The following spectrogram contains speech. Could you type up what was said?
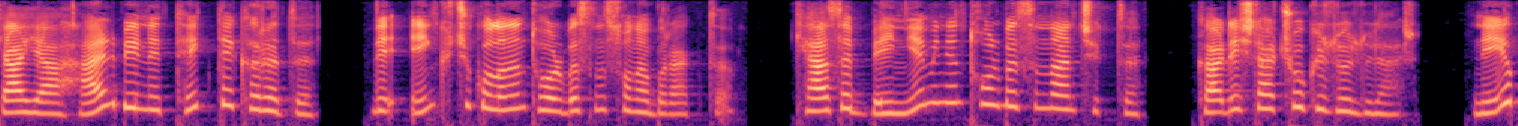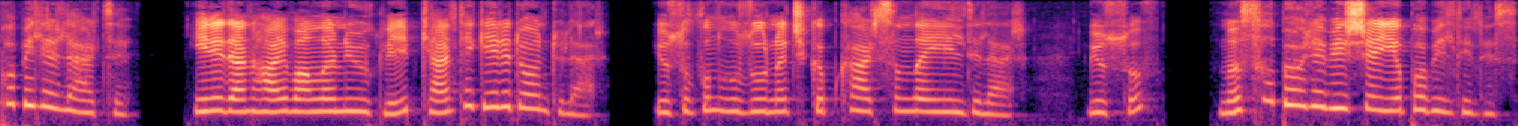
Kahya her birini tek tek aradı ve en küçük olanın torbasını sona bıraktı. Kase Benjamin'in torbasından çıktı. Kardeşler çok üzüldüler. Ne yapabilirlerdi? Yeniden hayvanlarını yükleyip kente geri döndüler. Yusuf'un huzuruna çıkıp karşısında eğildiler. Yusuf, nasıl böyle bir şey yapabildiniz?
